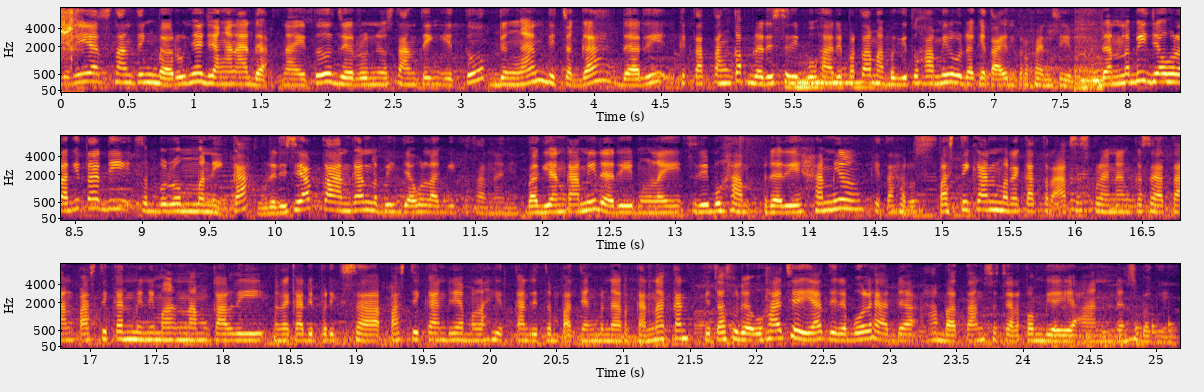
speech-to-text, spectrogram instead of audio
Jadi ya stunting barunya jangan ada. Nah itu zero new stunting itu dengan dicegah dari kita tangkap dari seribu hari pertama. Begitu hamil udah kita intervensi. Dan lebih jauh lagi tadi sebelum menikah udah disiapkan kan lebih jauh lagi ke sananya. Bagian kami dari mulai seribu ham, dari hamil kita harus pastikan mereka terakses pelayanan kesehatan, pastikan minimal enam kali mereka diperiksa, pastikan dia melahirkan di tempat yang benar karena kan kita sudah UHC ya, tidak boleh ada hambatan secara pembiayaan dan sebagainya.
